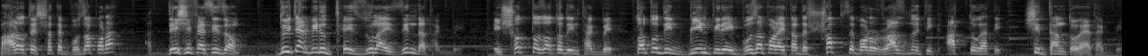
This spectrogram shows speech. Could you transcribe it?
ভারতের সাথে বোঝাপড়া আর দেশি ফ্যাসিজম। দুইটার বিরুদ্ধেই জুলাই জিন্দা থাকবে। এই সত্য যতদিন থাকবে, ততদিন বিএনপির এই বোঝাপড়াই তাদের সবচেয়ে বড় রাজনৈতিক আত্মঘাতী সিদ্ধান্ত হয়ে থাকবে।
